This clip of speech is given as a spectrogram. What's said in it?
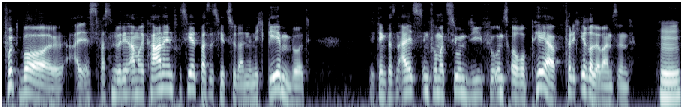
Football, alles, was nur den Amerikaner interessiert, was es hierzulande nicht geben wird. Ich denke, das sind alles Informationen, die für uns Europäer völlig irrelevant sind. Hm.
